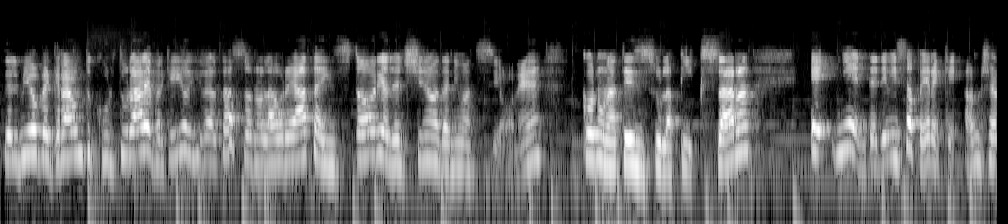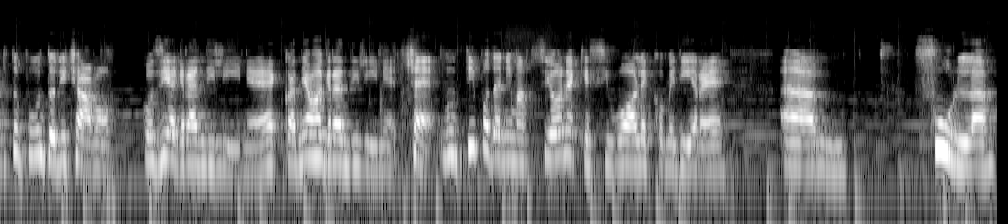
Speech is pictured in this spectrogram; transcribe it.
del mio background culturale, perché io in realtà sono laureata in storia del cinema d'animazione con una tesi sulla Pixar e niente, devi sapere che a un certo punto, diciamo, così a grandi linee, ecco, andiamo a grandi linee. C'è un tipo di animazione che si vuole, come dire, um, full,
